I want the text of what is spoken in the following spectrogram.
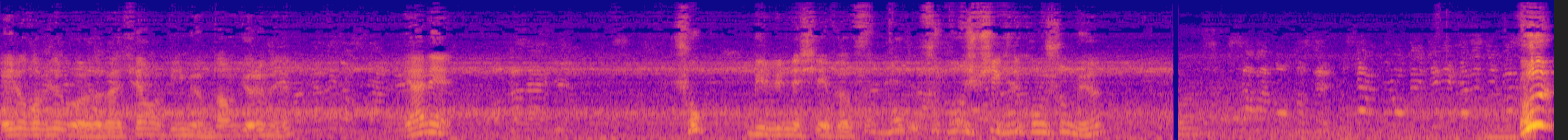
el olabilir bu arada belki ama bilmiyorum tam göremedim. Yani çok birbirine şey yapıyor. Futbol, futbol hiçbir şekilde konuşulmuyor. Vur!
